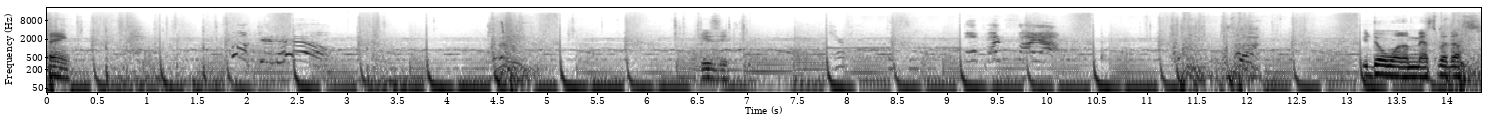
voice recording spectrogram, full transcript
Bang. Fucking hell! Easy. Don't want to mess with us.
